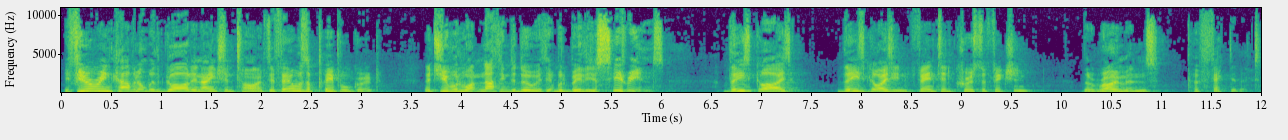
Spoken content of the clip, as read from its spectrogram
if you were in covenant with God in ancient times, if there was a people group that you would want nothing to do with, it would be the Assyrians. These guys, these guys invented crucifixion, the Romans perfected it.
